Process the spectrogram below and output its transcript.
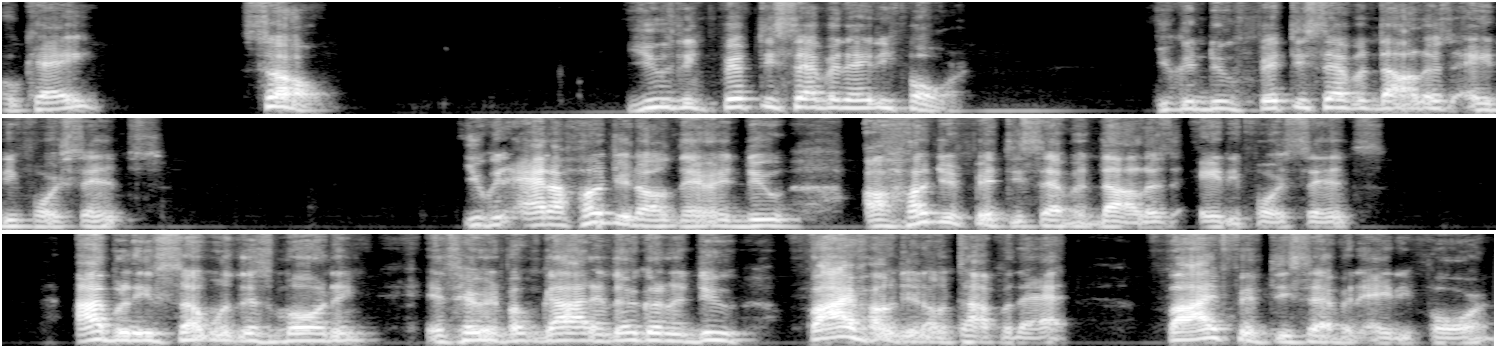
Okay. So using 5784, you can do $57.84. You can add a hundred on there and do $157.84. I believe someone this morning is hearing from God and they're going to do 500 on top of that, 557.84.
